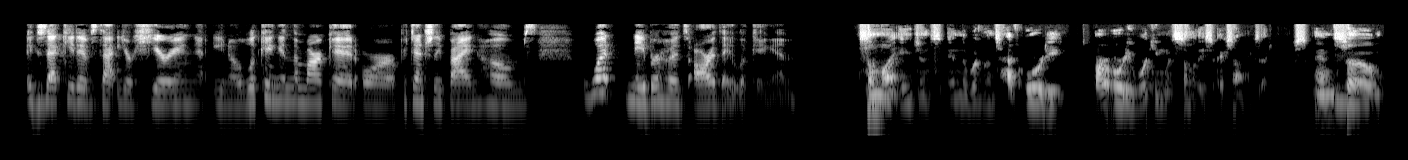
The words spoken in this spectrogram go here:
executives that you're hearing, you know, looking in the market or potentially buying homes, what neighborhoods are they looking in? Some of my agents in the Woodlands have already are already working with some of these Exxon executives, and mm-hmm. so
